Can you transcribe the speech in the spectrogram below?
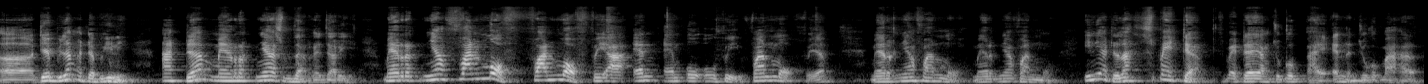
Uh, dia bilang ada begini, ada mereknya sebentar saya cari. Mereknya Vanmov, Vanmov, V A N M O O V, Vanmov ya. Mereknya Vanmov, mereknya Vanmov. Ini adalah sepeda, sepeda yang cukup high end dan cukup mahal.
